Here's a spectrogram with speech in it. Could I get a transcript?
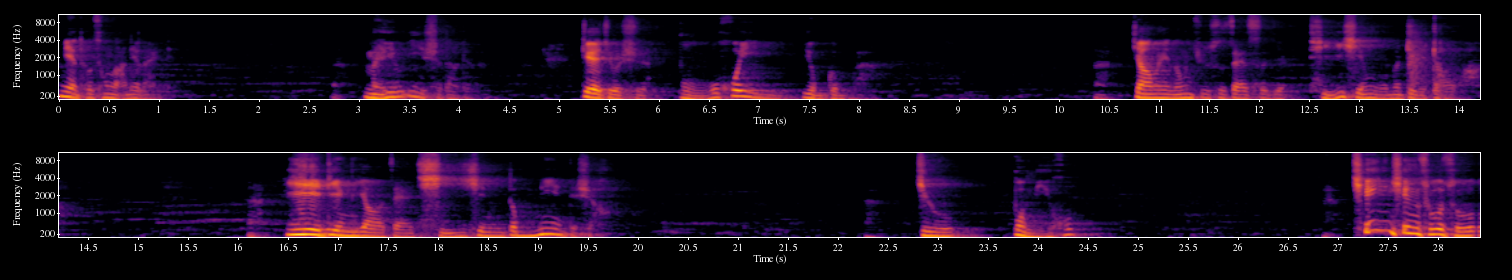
念头从哪里来的？没有意识到这个，这就是不会用功啊！啊，姜维农居士在此也提醒我们这一招啊，啊，一定要在起心动念的时候，就不迷惑。清清楚楚、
